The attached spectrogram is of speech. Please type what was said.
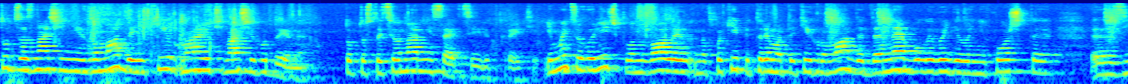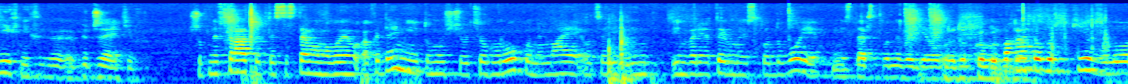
Тут зазначені громади, які мають наші години. тобто стаціонарні секції відкриті. І ми цьогоріч планували навпаки підтримати ті громади, де не були виділені кошти е, з їхніх е, бюджетів. Щоб не втратити систему малої академії, тому що цього року немає оцеї ін- інваріативної складової, міністерство не виділило. І багато гуртків було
